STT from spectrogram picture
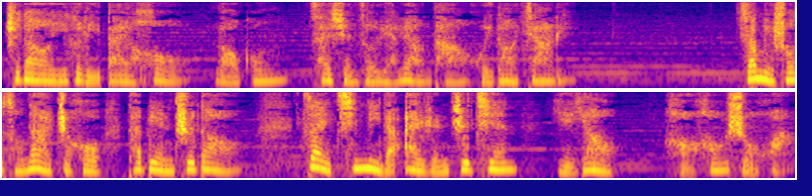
直到一个礼拜后，老公才选择原谅她，回到家里。小米说：“从那之后，她便知道，再亲密的爱人之间也要好好说话。”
